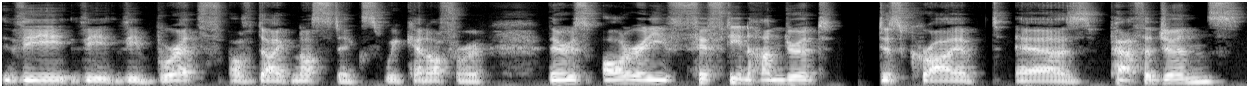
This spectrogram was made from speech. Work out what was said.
the, the, the breadth of diagnostics we can offer, there's already 1,500 described as pathogens.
